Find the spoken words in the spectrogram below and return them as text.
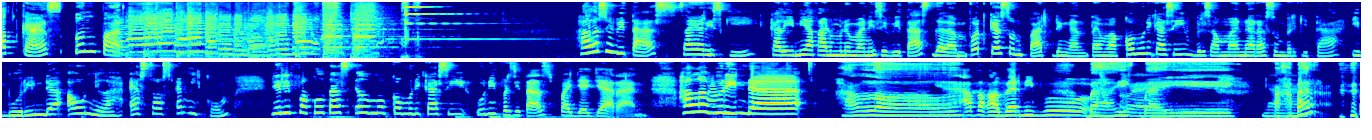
Podcast Unpad. Halo Sivitas, saya Rizky. Kali ini akan menemani Sivitas dalam podcast Unpad dengan tema komunikasi bersama narasumber kita, Ibu Rinda Aunilah Esos MIKOM dari Fakultas Ilmu Komunikasi Universitas Pajajaran. Halo Bu Rinda. Halo. Ya, apa kabar nih Bu? Baik, Baik. baik. Nah, Apa kabar?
